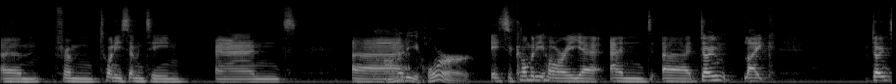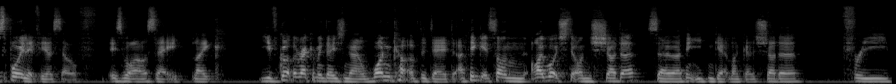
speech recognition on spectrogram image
um, from 2017, and uh, Comedy horror. it's a comedy horror, yeah, and uh, don't like don't spoil it for yourself is what I'll say. Like you've got the recommendation now. One Cut of the Dead. I think it's on. I watched it on Shudder, so I think you can get like a Shudder free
